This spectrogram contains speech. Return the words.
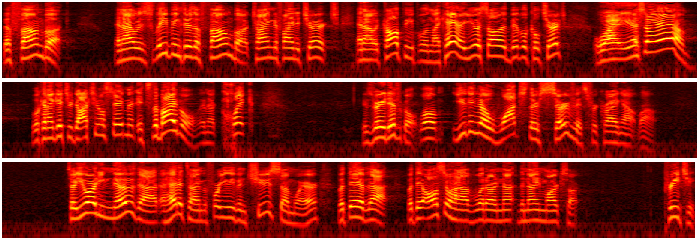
The phone book. And I was leaping through the phone book trying to find a church. And I would call people and, like, hey, are you a solid biblical church? Why, yes, I am. Well, can I get your doctrinal statement? It's the Bible. And I click. It was very difficult. Well, you can go watch their service for crying out loud. So you already know that ahead of time before you even choose somewhere, but they have that. But they also have what are not the nine marks are preaching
